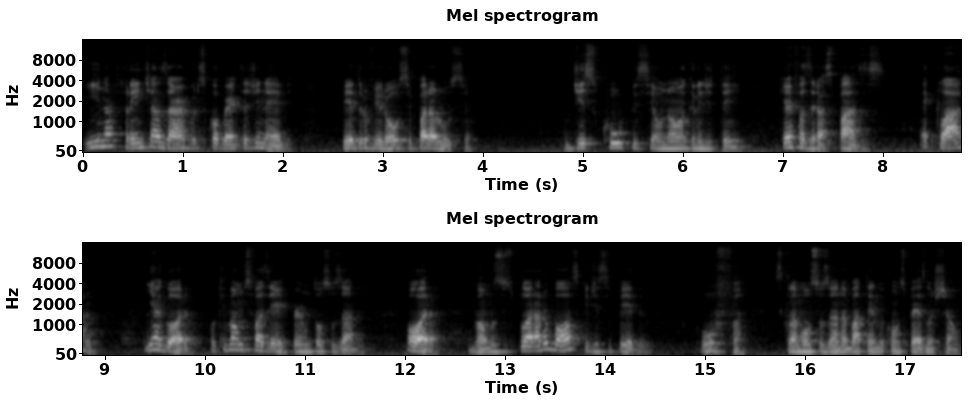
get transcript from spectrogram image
e na frente as árvores cobertas de neve. Pedro virou-se para Lúcia. Desculpe se eu não acreditei. Quer fazer as pazes? É claro. E agora, o que vamos fazer? perguntou Susana. Ora, vamos explorar o bosque, disse Pedro. Ufa! Exclamou Susana, batendo com os pés no chão.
